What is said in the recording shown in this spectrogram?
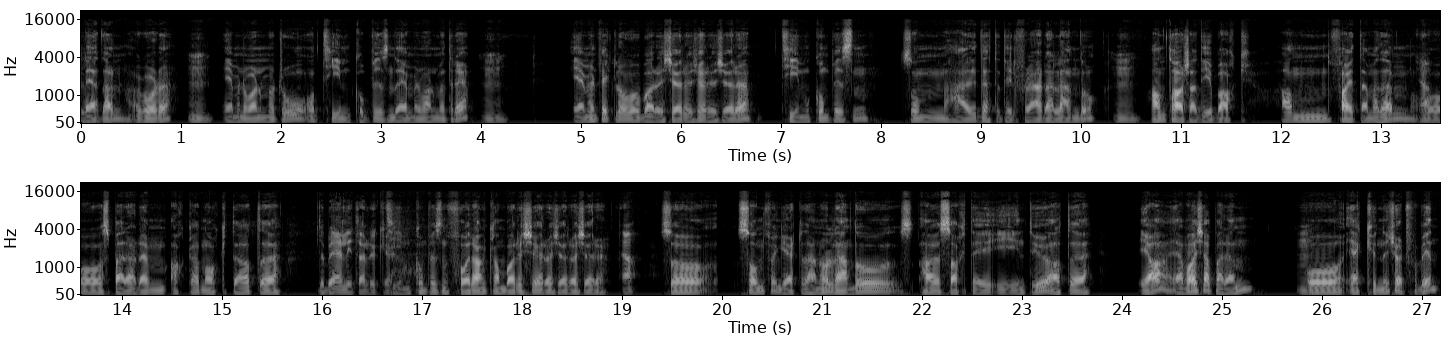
lederen av gårde. Mm. Emil var nummer to, og teamkompisen til Emil var nummer tre. Mm. Emil fikk lov å bare kjøre, kjøre, kjøre. Teamkompisen, som her i dette tilfellet er det Lando, Mm. han tar seg de bak. Han fighter med dem Ja. og sperrer dem akkurat nok til at eh, Det ble litt av luke. teamkompisen foran kan bare kjøre og kjøre og kjøre. Ja. Så sånn fungerte det her nå. Lando har jo sagt det i intervju, at eh, ja, jeg var kjappere enn den, Mm. og jeg kunne kjørt forbi den.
